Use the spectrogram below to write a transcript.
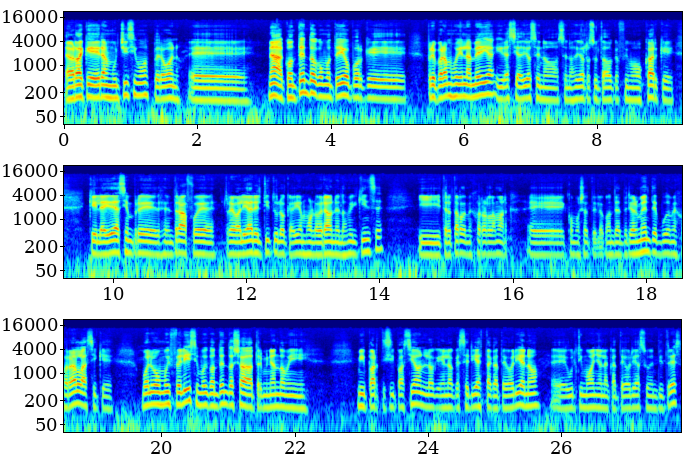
la verdad que eran muchísimos, pero bueno, eh, nada, contento como te digo porque preparamos bien la media y gracias a Dios se nos, se nos dio el resultado que fuimos a buscar, que, que la idea siempre desde entrada fue revalidar el título que habíamos logrado en el 2015 y tratar de mejorar la marca. Eh, como ya te lo conté anteriormente, pude mejorarla, así que vuelvo muy feliz y muy contento ya terminando mi, mi participación lo que, en lo que sería esta categoría, ¿no? Eh, último año en la categoría sub-23,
